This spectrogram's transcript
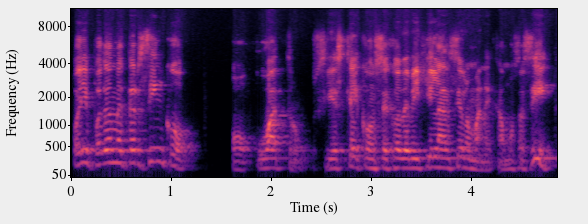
Oye, pueden meter cinco o cuatro, si es que el consejo de vigilancia lo manejamos así.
